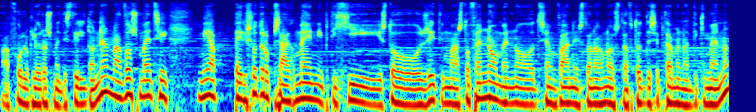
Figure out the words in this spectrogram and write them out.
αφού ολοκληρώσουμε τη στήλη των νέων να δώσουμε έτσι μια περισσότερο ψαγμένη πτυχή στο ζήτημα, στο φαινόμενο της εμφάνισης των αγνώστων ταυτότητες υπτάμενων αντικειμένων.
